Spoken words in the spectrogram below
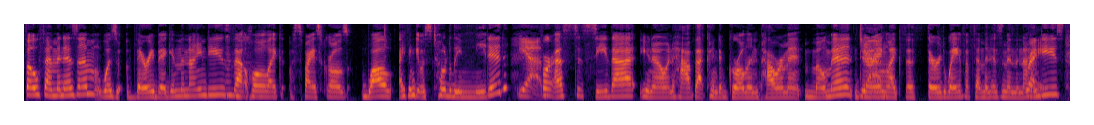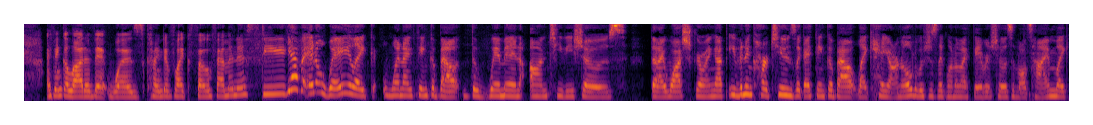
faux feminism was very big in the 90s. Mm-hmm. That whole like Spice Girls, while I think it was totally needed Yeah. for us to see that, you know, and have that kind of girl empowerment moment during Yeah. like the third wave of feminism in the 90s. Right. I think a lot of it was kind of like faux feministy. Yeah, but in a way, like when I think about the women on TV shows that I watched growing up, even in cartoons, like I think about like Hey Arnold, which is like one of my favorite shows of all time. Like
